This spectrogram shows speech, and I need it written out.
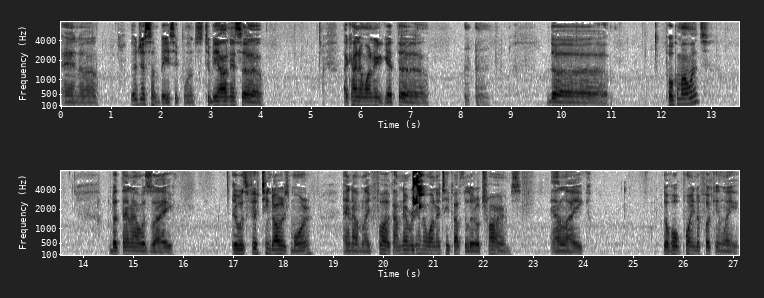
and uh, they're just some basic ones. To be honest, uh, I kind of wanted to get the the Pokemon ones, but then I was like, it was fifteen dollars more. And I'm like, fuck, I'm never gonna want to take off the little charms. And like, the whole point of fucking like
